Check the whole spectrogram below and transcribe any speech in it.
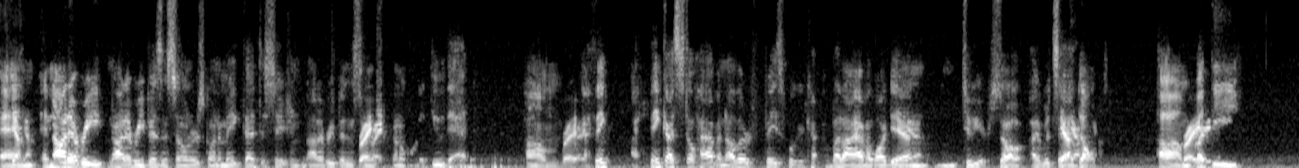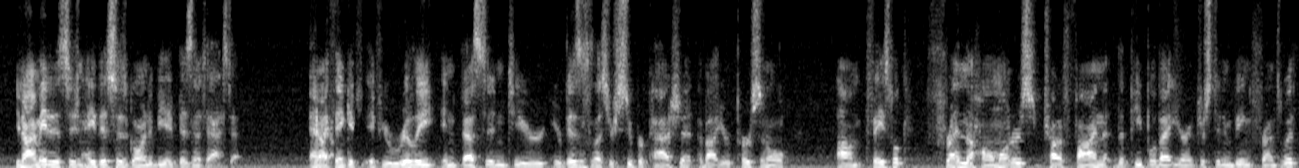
and yeah. and not every not every business owner is going to make that decision. Not every business right. owner is going to want to do that. Um, right. I think I think I still have another Facebook account, but I haven't logged yeah. in in two years, so I would say yeah. I don't. Um, right. But the, you know, I made a decision. Hey, this is going to be a business asset, and. I think if, if you're really invested into your your business, unless you're super passionate about your personal um, Facebook, friend the homeowners. Try to find the people that you're interested in being friends with,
